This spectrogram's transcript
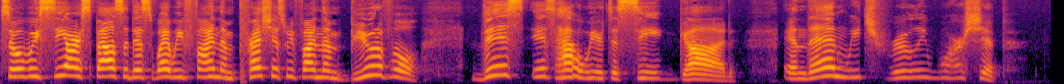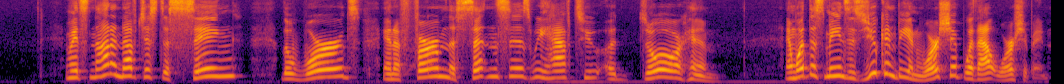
so when we see our spouse in this way, we find them precious, we find them beautiful. This is how we are to see God. And then we truly worship. I mean, it's not enough just to sing the words and affirm the sentences, we have to adore him. And what this means is you can be in worship without worshiping.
